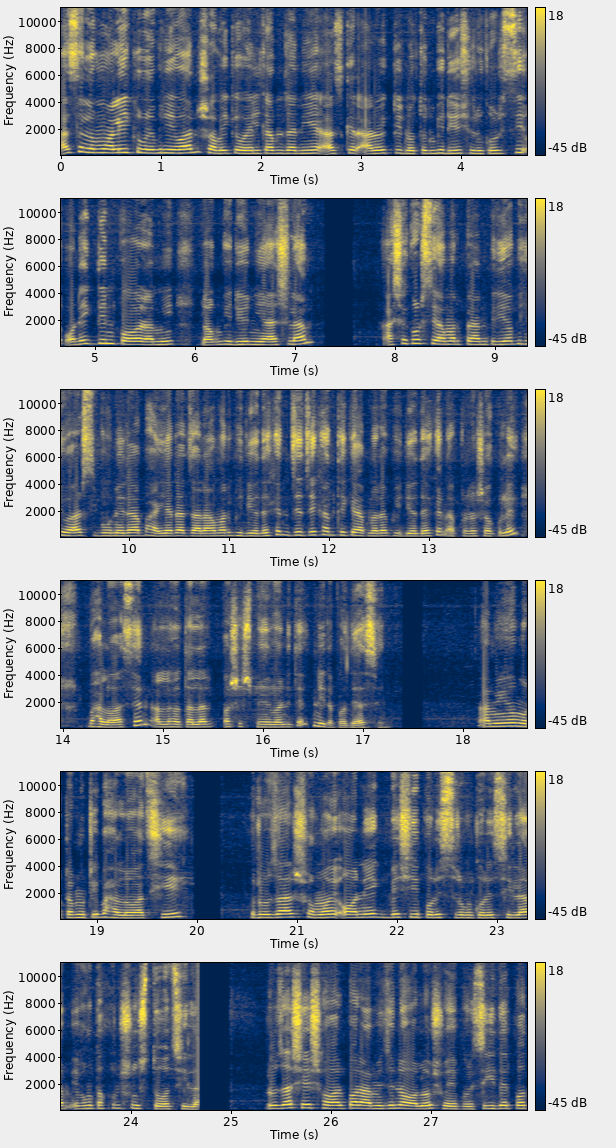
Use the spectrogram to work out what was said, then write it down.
আসসালামু আলাইকুম এভরিওয়ান, সবাইকে ওয়েলকাম জানিয়ে আজকের আরও একটি নতুন ভিডিও শুরু করছি। অনেক দিন পর আমি লং ভিডিও নিয়ে আসলাম। আশা করছি আমার প্রাণপ্রিয় ভিউয়ার্স, বোনেরা, ভাইয়ারা যারা আমার ভিডিও দেখেন, যে যেখান থেকে আপনারা ভিডিও দেখেন, আপনারা সকলেই ভালো আছেন। আল্লাহ তালার অশেষ মেহরবানিতে নিরাপদে আছেন। আমিও মোটামুটি ভালো আছি। রোজার সময় অনেক বেশি পরিশ্রম করেছিলাম এবং তখন সুস্থও ছিলাম। রোজা শেষ হওয়ার পর আমি যেন অলস হয়ে পড়েছি। ঈদের পর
